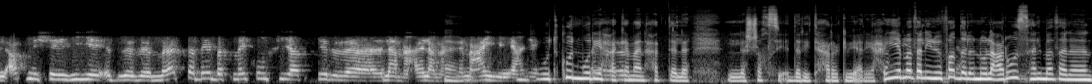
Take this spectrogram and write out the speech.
الاقمشه هي مرتبة بس ما يكون فيها كثير آه، لمع لمع أيه. لمعية يعني. وتكون مريحة آه. كمان حتى للشخص يقدر يتحرك باريحيه مثلا يفضل إنه العروس هل مثلا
